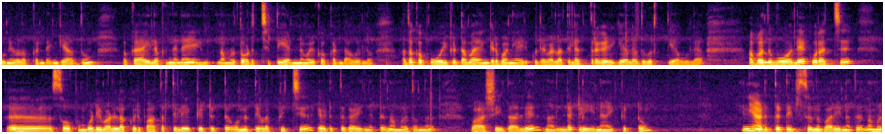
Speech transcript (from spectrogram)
തുണികളൊക്കെ ഉണ്ടെങ്കിൽ അതും ഒക്കെ അതിലൊക്കെ ഇങ്ങനെ നമ്മൾ തുടച്ചിട്ട് എണ്ണ മെഴുക്കൊക്കെ ഉണ്ടാവുമല്ലോ. അതൊക്കെ പോയി കിട്ടാൻ ഭയങ്കര പണിയായിരിക്കില്ലേ? വെള്ളത്തിൽ എത്ര കഴുകിയാലും അത് വൃത്തിയാവില്ല അപ്പോൾ അതുപോലെ കുറച്ച് സോപ്പും പൊടി വെള്ളമൊക്കെ ഒരു പാത്രത്തിലേക്ക് ഇട്ടിട്ട് ഒന്ന് തിളപ്പിച്ച് എടുത്ത് കഴിഞ്ഞിട്ട് നമ്മളിതൊന്ന് വാഷ് ചെയ്താൽ നല്ല ക്ലീനായി കിട്ടും. ഇനി അടുത്ത ടിപ്സ് എന്ന് പറയുന്നത് നമ്മൾ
